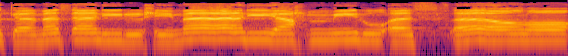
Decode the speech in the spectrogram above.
كمثل الحمار يحمل اسفارا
